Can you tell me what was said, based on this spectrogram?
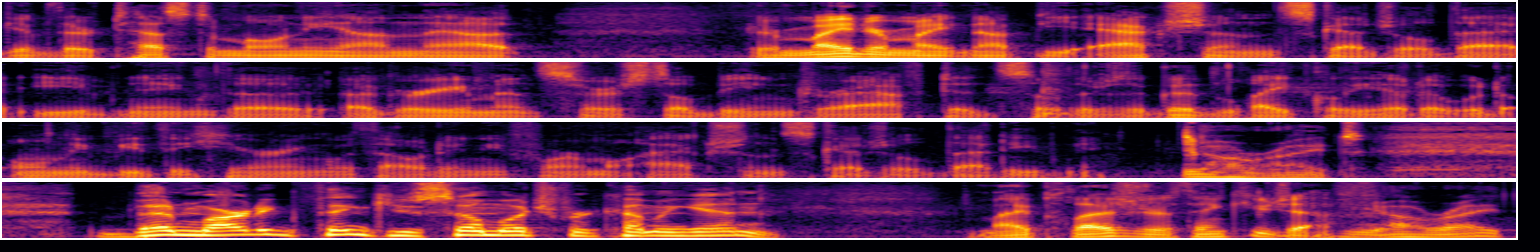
give their testimony on that there might or might not be action scheduled that evening. The agreements are still being drafted, so there's a good likelihood it would only be the hearing without any formal action scheduled that evening. All right. Ben Martig, thank you so much for coming in. My pleasure. Thank you, Jeff. All right.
